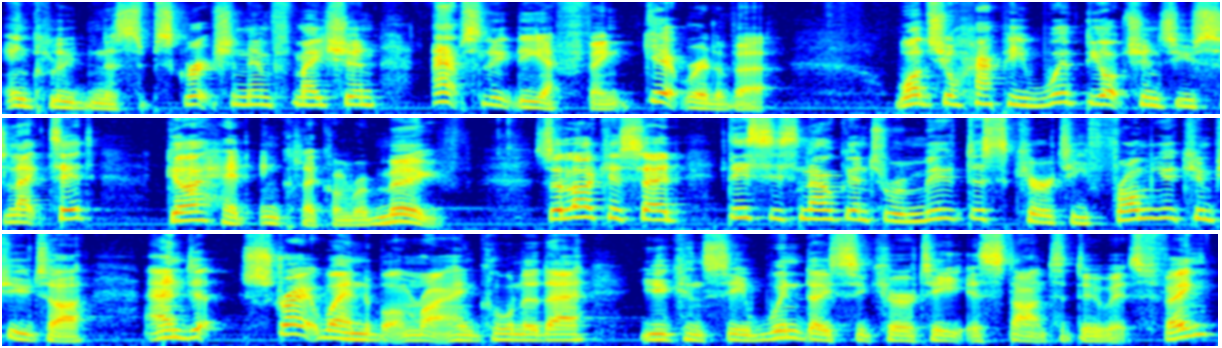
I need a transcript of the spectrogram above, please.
including the subscription information, absolutely everything, get rid of it. Once you're happy with the options you selected, go ahead and click on remove. So like I said, this is now going to remove the security from your computer and straight away in the bottom right hand corner there, you can see Windows security is starting to do its thing.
